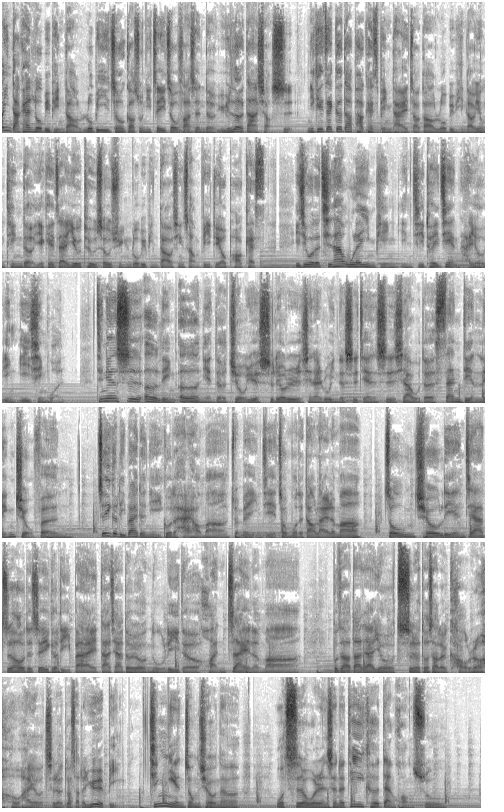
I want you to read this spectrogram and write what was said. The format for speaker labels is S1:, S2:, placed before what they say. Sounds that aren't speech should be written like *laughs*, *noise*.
S1: 欢迎打开罗比频道，罗比一周告诉你这一周发生的娱乐大小事。你可以在各大 podcast 平台找到罗比频道用听的，也可以在 YouTube 搜寻罗比频道欣赏 video podcast，以及我的其他无雷影评、影集推荐，还有影艺新闻。今天是二零二二年的九月十六日，现在录音的时间是下午的三点零九分。这个礼拜的你过得还好吗？准备迎接周末的到来了吗？中秋连假之后的这一个礼拜，大家都有努力的还债了吗？不知道大家有吃了多少的烤肉，还有吃了多少的月饼？今年中秋呢，我吃了我人生的第一颗蛋黄酥，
